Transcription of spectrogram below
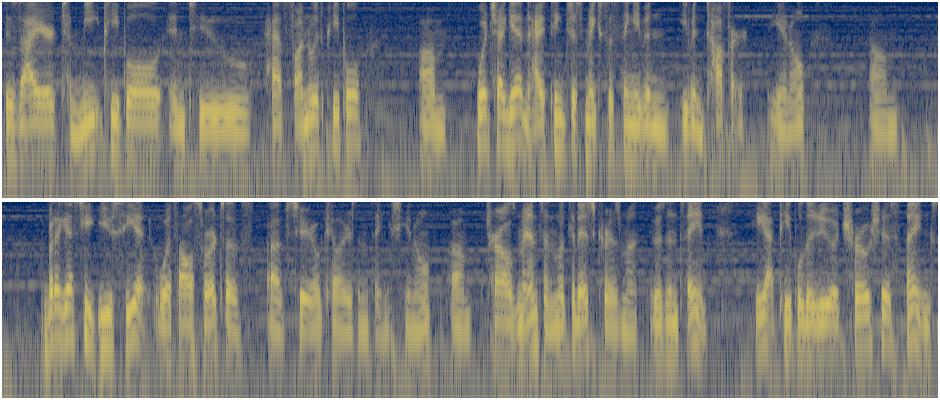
desire to meet people and to have fun with people. Um, which again, I think just makes this thing even even tougher. You know, um, but I guess you, you see it with all sorts of, of serial killers and things, you know. Um, Charles Manson, look at his charisma. It was insane. He got people to do atrocious things.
